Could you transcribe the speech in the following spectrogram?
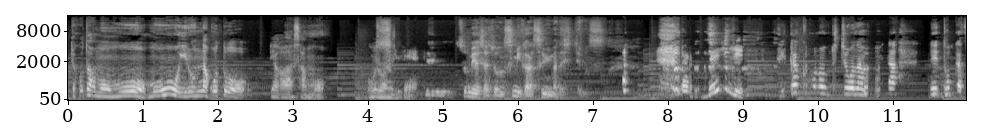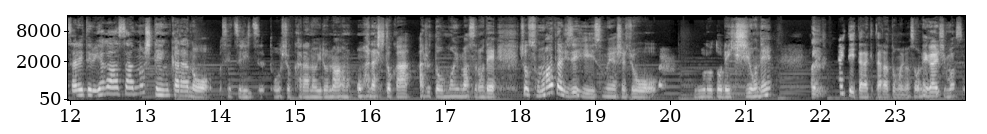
ってことはもう、もう、もういろんなことを矢川さんもご存知で。住谷社長の隅から隅まで知ってます。ぜひ、せっかくこの貴重な、また、ね、特化されている矢川さんの視点からの設立、当初からのいろんなお話とかあると思いますので、ちょっとそのあたりぜひ、染谷社長、いろいろと歴史をね、はい。書いていただけたらと思います。お願いします。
